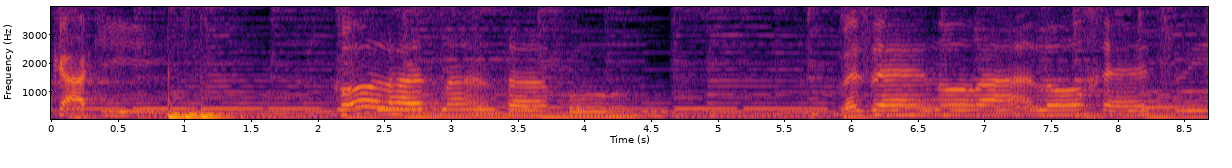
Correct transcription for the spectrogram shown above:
קקי, כל הזמן תפוס, וזה נורא לוחץ לי,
